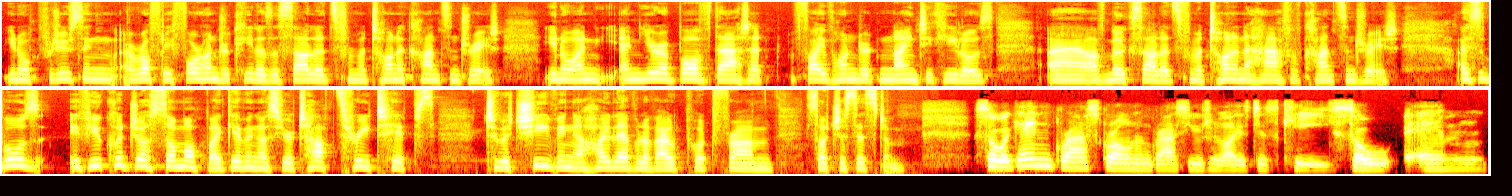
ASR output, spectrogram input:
you know, producing roughly 400 kilos of solids from a ton of concentrate, you know, and, and you're above that at 590 kilos uh, of milk solids from a ton and a half of concentrate. I suppose if you could just sum up by giving us your top three tips to achieving a high level of output from such a system. So again, grass grown and grass utilised is key. So um,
